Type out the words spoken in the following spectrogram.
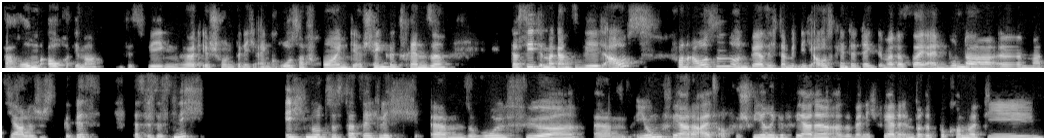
Warum auch immer. Deswegen hört ihr schon, bin ich ein großer Freund der Schenkeltrense. Das sieht immer ganz wild aus von außen und wer sich damit nicht auskennt, der denkt immer, das sei ein wunder äh, martialisches Gebiss. Das ist es nicht. Ich nutze es tatsächlich ähm, sowohl für ähm, Jungpferde als auch für schwierige Pferde. Also wenn ich Pferde in Beritt bekomme, die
